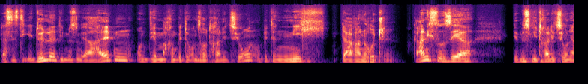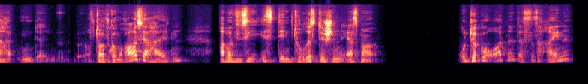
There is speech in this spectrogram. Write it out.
das ist die Idylle, die müssen wir erhalten und wir machen bitte unsere Tradition und bitte nicht daran rütteln. Gar nicht so sehr, wir müssen die Tradition erhalten, äh, auf Teufel komm raus erhalten, aber sie ist dem Touristischen erstmal untergeordnet, das ist das eine.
